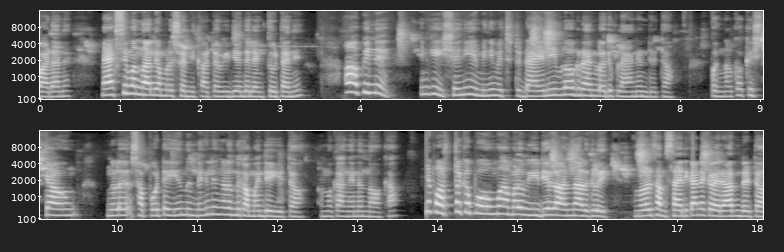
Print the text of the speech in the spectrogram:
പാടാണ്. മാക്സിമം എന്നാലും നമ്മൾ ശ്രമിക്കാം കേട്ടോ വീഡിയോന്റെ ലെങ്ത്ത് കൂട്ടാൻ ആ പിന്നെ എനിക്ക് ഇഷനി എമിനിയും വെച്ചിട്ട് ഡെയിലി വ്ലോഗ് ഇടാനുള്ള ഒരു പ്ലാൻ ഉണ്ട് കേട്ടോ അപ്പോൾ നിങ്ങൾക്കൊക്കെ ഇഷ്ടമാവും നിങ്ങൾ സപ്പോർട്ട് ചെയ്യുന്നുണ്ടെങ്കിൽ നിങ്ങളൊന്ന് കമന്റ് ചെയ്യും കേട്ടോ നമുക്ക് അങ്ങനെ നോക്കാം. പിന്നെ പുറത്തൊക്കെ പോകുമ്പോൾ നമ്മൾ വീഡിയോ കാണുന്ന ആളുകൾ നമ്മളോട് സംസാരിക്കാനൊക്കെ വരാറുണ്ട് കേട്ടോ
